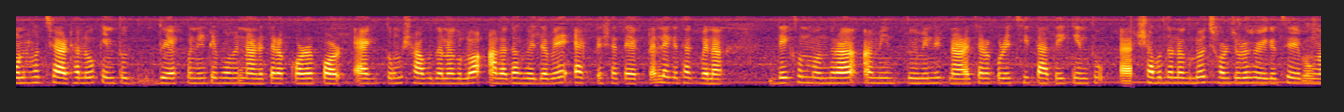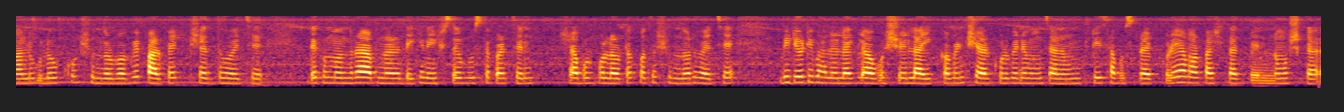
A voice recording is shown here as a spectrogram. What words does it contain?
মনে হচ্ছে আঠালো, কিন্তু দু এক মিনিট এভাবে নাড়াচাড়া করার পর একদম সাবুদানাগুলো আলাদা হয়ে যাবে, একটার সাথে একটা লেগে থাকবে না। দেখুন বন্ধুরা, আমি দুই মিনিট নাড়াচাড়া করেছি, তাতেই কিন্তু সাবধানাগুলো ঝরঝরে হয়ে গেছে এবং আলুগুলো খুব সুন্দরভাবে পারফেক্ট সেদ্ধ হয়েছে। দেখুন বন্ধুরা, আপনারা দেখে নিশ্চয়ই বুঝতে পারছেন সাবুর পোলাওটা কত সুন্দর হয়েছে। ভিডিওটি ভালো লাগলে অবশ্যই লাইক কমেন্ট শেয়ার করবেন এবং চ্যানেলটি সাবস্ক্রাইব করে আমার পাশে থাকবেন। নমস্কার।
